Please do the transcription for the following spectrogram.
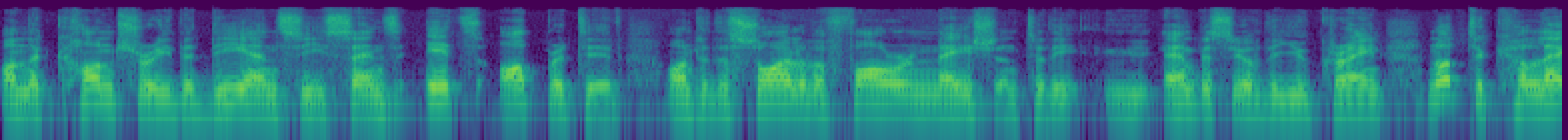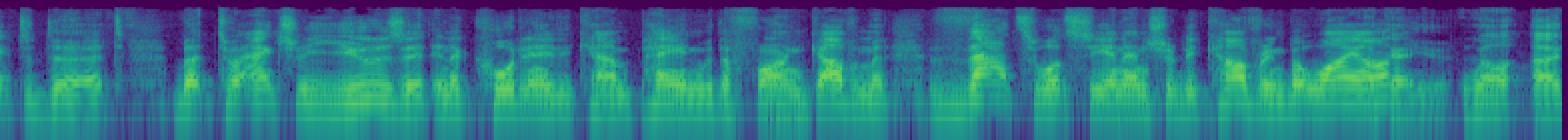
On the contrary, the DNC sends its operative onto the soil of a foreign nation, to the embassy of the Ukraine, not to collect dirt, but to actually use it in a coordinated campaign with the foreign government. That's what CNN should be covering. But why aren't okay. you? Well, uh,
